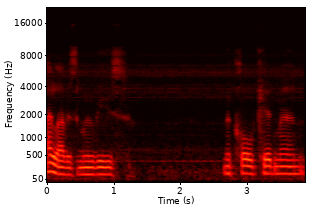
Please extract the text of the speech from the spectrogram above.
I love his movies. Nicole Kidman.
